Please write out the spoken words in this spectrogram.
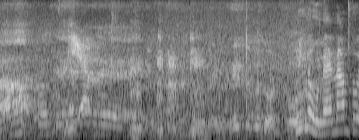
รับโอเค เยี่ยมพี่หนูแนะนำตัว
